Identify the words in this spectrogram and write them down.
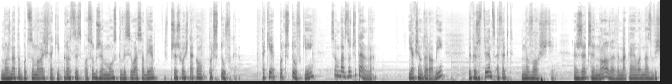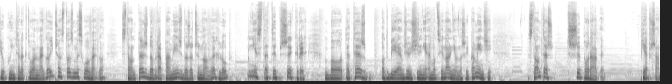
Można to podsumować w taki prosty sposób, że mózg wysyła sobie w przyszłość taką pocztówkę. Takie pocztówki są bardzo czytelne. Jak się to robi? Wykorzystując efekt nowości. Rzeczy nowe wymagają od nas wysiłku intelektualnego i często zmysłowego. Stąd też dobra pamięć do rzeczy nowych lub niestety przykrych, bo te też odbijają się silnie emocjonalnie w naszej pamięci. Stąd też trzy porady. Pierwsza,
